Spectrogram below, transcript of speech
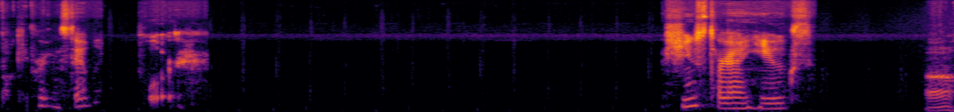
Fucking Bring Stanley floor. Should you start on Hughes? Huh?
